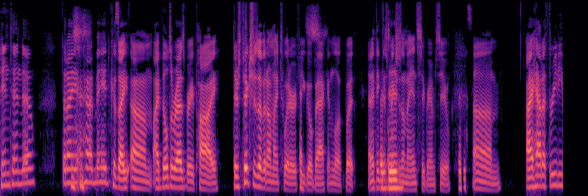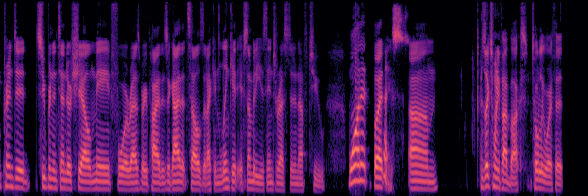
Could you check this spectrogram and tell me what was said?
Pintendo that I had made cuz I um I built a Raspberry Pi. There's pictures of it on my Twitter if you go back and look, but and I think I there's pictures on my Instagram too. Um, I had a 3D printed Super Nintendo shell made for Raspberry Pi. There's a guy that sells it. I can link it if somebody is interested enough to want it. But nice. um, it's like 25 bucks. Totally worth it.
